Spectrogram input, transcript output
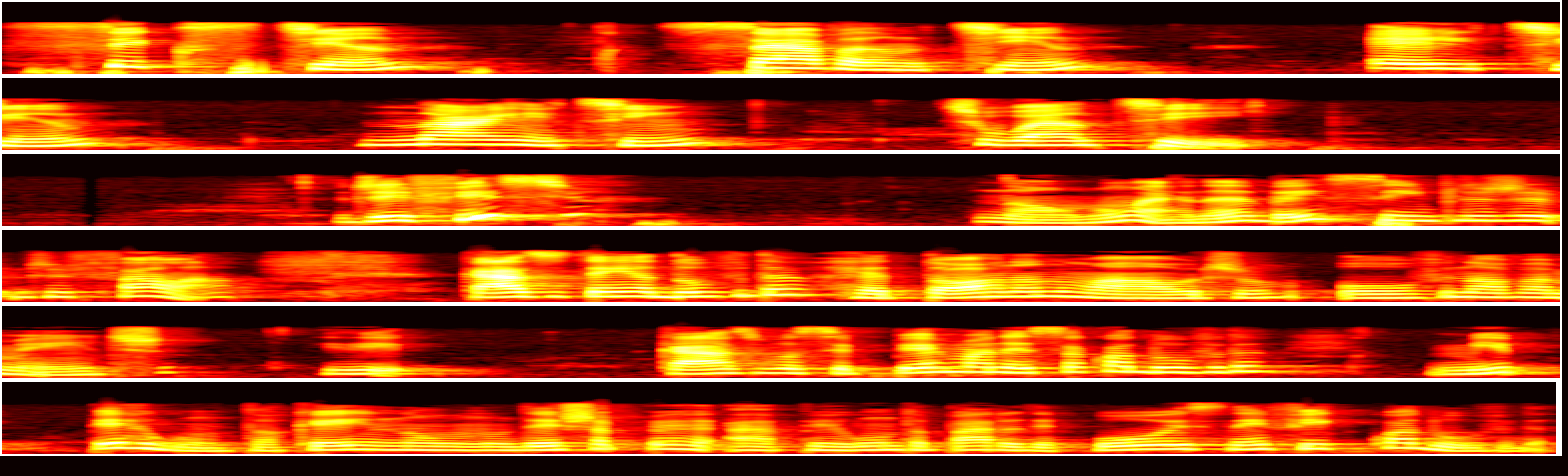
16, 17, 18, 19, 20. Difícil? Não, não é, né? Bem simples de, de falar. Caso tenha dúvida, retorna no áudio, ouve novamente e caso você permaneça com a dúvida, me pergunta, ok? Não, não deixa a pergunta para depois, nem fique com a dúvida.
